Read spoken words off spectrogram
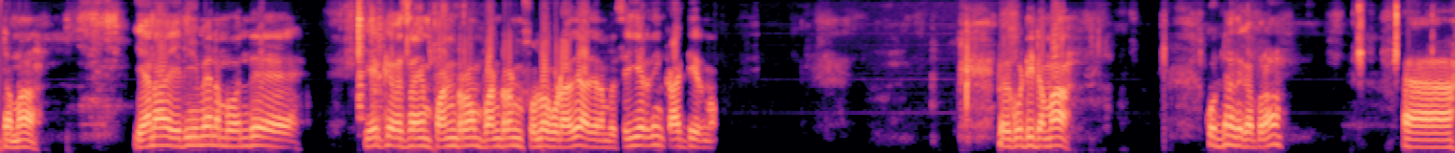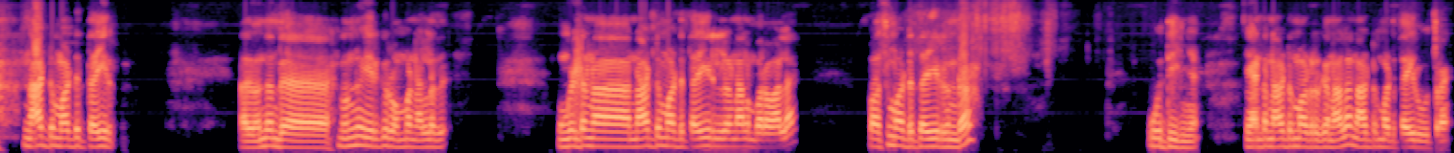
போட்டோமா ஏன்னா எதையுமே நம்ம வந்து இயற்கை விவசாயம் பண்ணுறோம் பண்ணுறோன்னு சொல்லக்கூடாது. அதை நம்ம செய்யறதையும் காட்டிடணும். இப்போ கொட்டிட்டோமா? கொட்டினதுக்கப்புறம் நாட்டு மாட்டு தயிர். அது வந்து அந்த நுண்ணுயிருக்கு ரொம்ப நல்லது. உங்கள்கிட்ட நான் நாட்டு மாட்டு தயிர் இல்லைனாலும் பரவாயில்ல. பசு மாட்டு தயிர் இருந்தால் ஊற்றிக்கிங்க என்கிட்ட நாட்டு மாடு இருக்கனால நாட்டு மாட்டு தயிர் ஊற்றுறேன்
